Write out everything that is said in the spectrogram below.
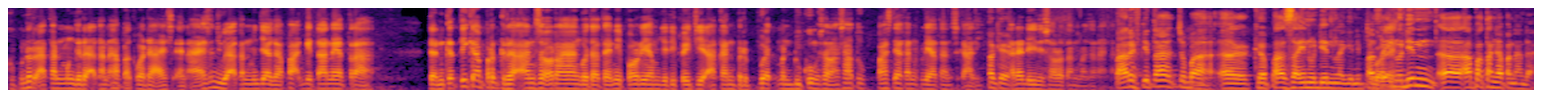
gubernur akan menggerakkan apa kepada ASN? ASN juga akan menjaga Pak kita netral. Dan ketika pergerakan seorang anggota TNI Polri yang menjadi PJ akan berbuat mendukung salah satu, pasti akan kelihatan sekali. Okay. Karena di sorotan masyarakat. Pak Arief, kita coba hmm. uh, ke Pak Zainuddin lagi nih. Pak Boleh. Zainuddin, uh, apa tanggapan Anda?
